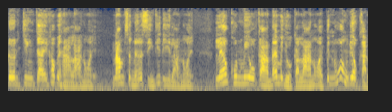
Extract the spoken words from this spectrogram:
เดินจริงใจเข้าไปหาหลาน้อยนำเสนอสิ่งที่ดีหลาน้อย แล้วคุณมีโอกาสได้มาอยู่กับลาน้อย เป็นว่องเดียวกัน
